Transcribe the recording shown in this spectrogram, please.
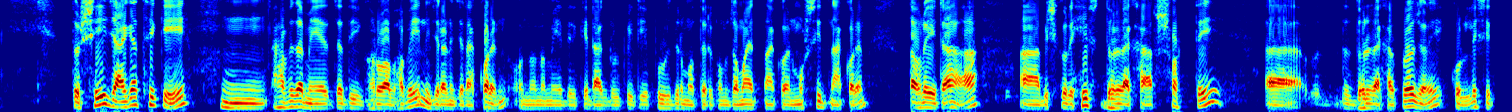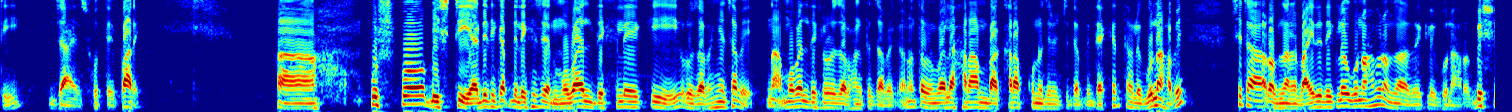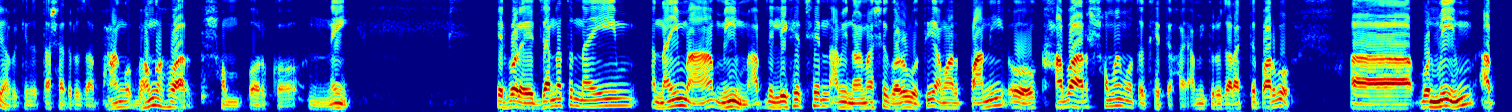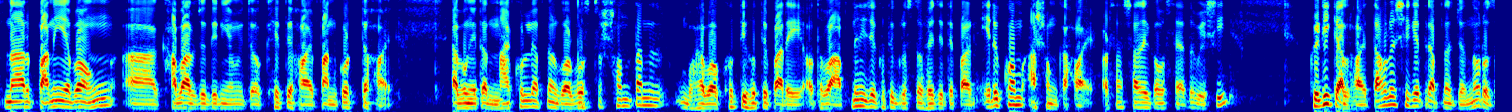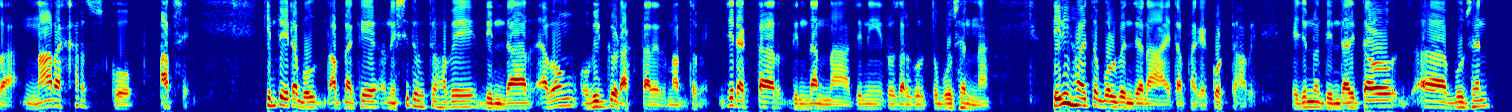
তো সেই জায়গা থেকে হাফেজা মেয়ে যদি ঘরোয়াভাবে নিজেরা নিজেরা করেন অন্য অন্য মেয়েদেরকে ডাকডুল পিটিয়ে পুরুষদের মতো এরকম জমায়েত না করেন, মসজিদ না করেন, তাহলে এটা বিশেষ করে হিফস ধরে রাখার শর্তে ধরে রাখার প্রয়োজনে করলে সেটি জায়জ হতে পারে। পুষ্প, বৃষ্টি, আইডি থেকে আপনি লিখেছেন, মোবাইল দেখলে কি রোজা ভেঙে যাবে? না, মোবাইল দেখলে রোজা ভাঙতে যাবে কেন? তবে মোবাইলে হারাম বা খারাপ কোনো জিনিস যদি আপনি দেখেন, তাহলে গুণা হবে। সেটা রমজানের বাইরে দেখলেও গুণা হবে, রমজানে দেখলে গুণা আরও বেশি হবে, কিন্তু তার সাথে রোজা ভাঙ, ভঙ্গ হওয়ার সম্পর্ক নেই। এরপরে, জান্নাতুন নাইম নাইমা মিম, আপনি লিখেছেন, আমি নয় মাসে গর্ভবতী, আমার পানি ও খাবার সময় মতো খেতে হয়। আমি কি রোজা রাখতে পারব? বোন মিম, আপনার পানি এবং খাবার যদি নিয়মিত খেতে হয়, পান করতে হয়, এবং এটা না করলে আপনার গর্ভস্থ সন্তানের ভয়াবহ ক্ষতি হতে পারে, অথবা আপনি নিজে ক্ষতিগ্রস্ত হয়ে যেতে পারেন, এরকম আশঙ্কা হয়, অর্থাৎ শারীরিক অবস্থা এত বেশি ক্রিটিক্যাল হয়, তাহলে সেক্ষেত্রে আপনার জন্য রোজা না রাখার স্কোপ আছে। কিন্তু এটা বল, আপনাকে নিশ্চিত হতে হবে দিনদার এবং অভিজ্ঞ ডাক্তারের মাধ্যমে। যে ডাক্তার দিনদার না, যিনি রোজার গুরুত্ব বোঝেন না, তিনি হয়তো বলবেন যে, না, এটা আপনাকে করতে হবে। এই জন্য দিনদারিতাও বুঝেন,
